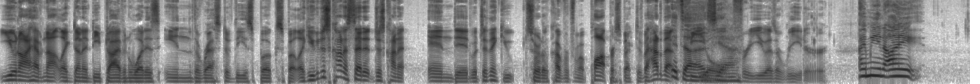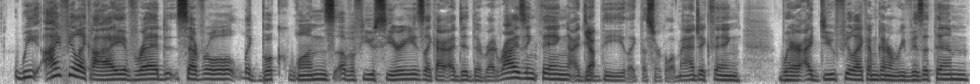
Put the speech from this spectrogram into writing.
you and I have not like done a deep dive in what is in the rest of these books, but like you can just kind of said it just kind of ended, which I think you sort of covered from a plot perspective. But how did that It does, feel yeah. for you as a reader? I mean, I we I feel like I have read several like book ones of a few series. Like I, I did the Red Rising thing. I did Yep. the like the Circle of Magic thing, where I do feel like I'm going to revisit them,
